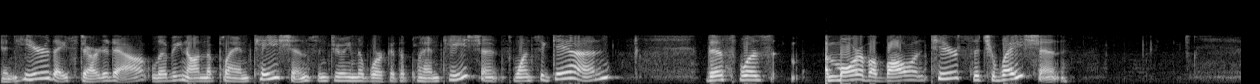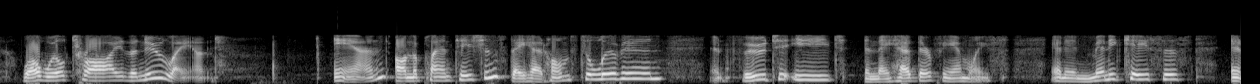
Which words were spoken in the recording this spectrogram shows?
And here they started out living on the plantations and doing the work of the plantations. Once again, this was a more of a volunteer situation well, we'll try the new land. And on the plantations, they had homes to live in and food to eat, and they had their families. And in many cases, in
